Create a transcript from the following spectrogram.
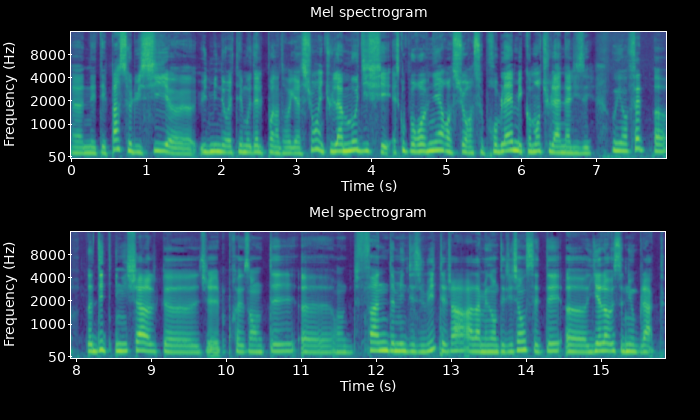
euh, n'était pas celui-ci, euh, une minorité modèle point d'interrogation, et tu l'as modifié. Est-ce qu'on peut revenir sur ce problème et comment tu l'as analysé? Oui, en fait, le titre initial que j'ai présenté en fin 2018 déjà à la maison d'édition, c'était Yellow is the New Black.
